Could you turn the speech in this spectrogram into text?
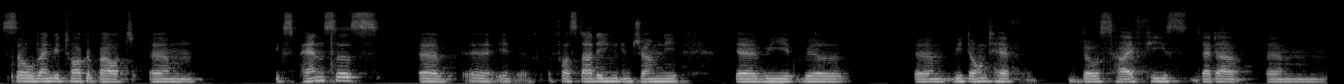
So when we talk about um, expenses uh, uh, in, for studying in Germany, uh, we will um, we don't have those high fees that are um,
